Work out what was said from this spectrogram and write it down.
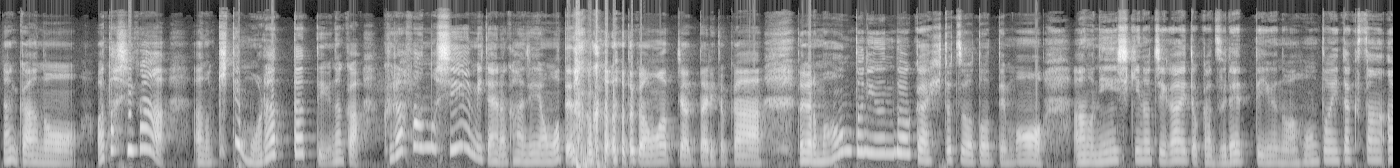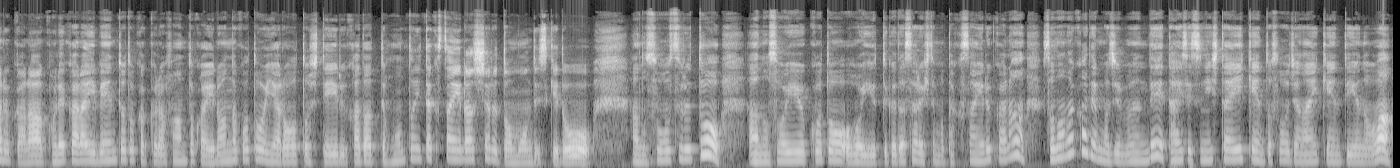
なんかあの私があの来てもらったっていうなんかクラファンの支援みたいな感じに思ってたのかなとか思っちゃったりとかだからもう本当に運動会一つをとってもあの認識の違いとかズレってっていうのは本当にたくさんあるからこれからイベントとかクラファンとかいろんなことをやろうとしている方って本当にたくさんいらっしゃると思うんですけどあのそうするとあのそういうことを言ってくださる人もたくさんいるからその中でも自分で大切にしたい意見とそうじゃない意見っていうのは、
